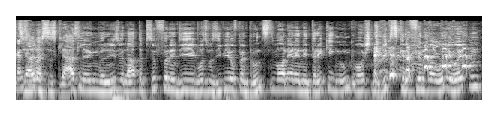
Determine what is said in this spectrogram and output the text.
Normal. dass das Glas irgendwann ist, weil lauter Besoffene, die, was weiß ich, wie oft beim Brunsten waren, ja einen dreckigen, ungewaschenen Wichsgriff da ohne halten.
